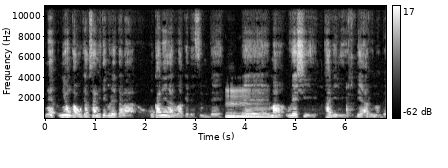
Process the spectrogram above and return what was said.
ね、日本からお客さん来てくれたらお金になるわけですんで、うん。えーまあ、嬉しい限りであるので、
